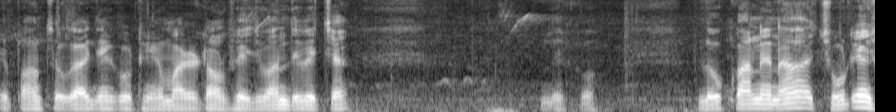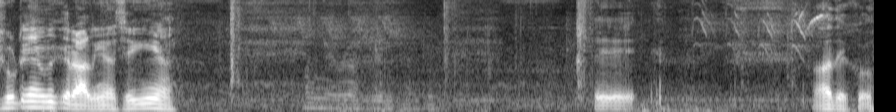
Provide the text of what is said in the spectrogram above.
ਇਹ 500 ਗਜ ਦੀਆਂ ਕੋਠੀਆਂ ਮਾਡਲ ਟਾਊਨ ਫੇਜ਼ 1 ਦੇ ਵਿੱਚ। ਦੇਖੋ, ਲੋਕਾਂ ਨੇ ਨਾ ਛੋਟੀਆਂ ਛੋਟੀਆਂ ਵੀ ਕਰਾ ਲੀਆਂ ਸੀਗੀਆਂ। ਤੇ ਆ ਦੇਖੋ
